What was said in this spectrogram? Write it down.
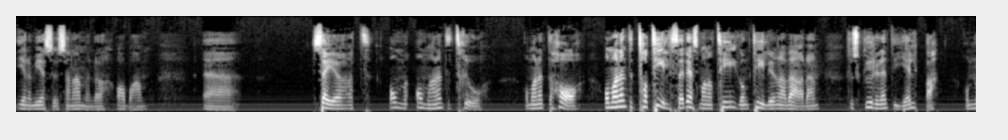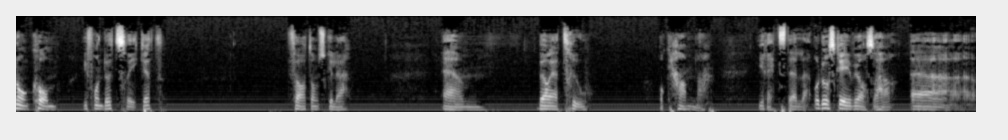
genom Jesus, han använder Abraham, eh, säger att om, om han inte tror, om han inte har, om han inte tar till sig det som han har tillgång till i den här världen, så skulle det inte hjälpa om någon kom ifrån dödsriket för att de skulle um, börja tro och hamna i rätt ställe. Och då skriver jag så här, uh,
